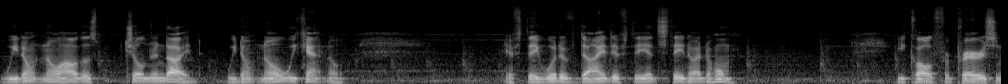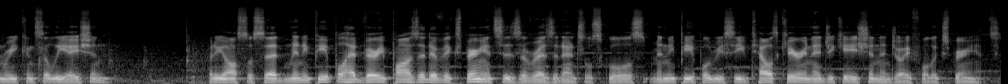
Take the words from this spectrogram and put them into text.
We don't know how those children died. We don't know, we can't know. If they would have died if they had stayed at home. He called for prayers and reconciliation, but he also said many people had very positive experiences of residential schools. Many people received health care and education and joyful experience.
